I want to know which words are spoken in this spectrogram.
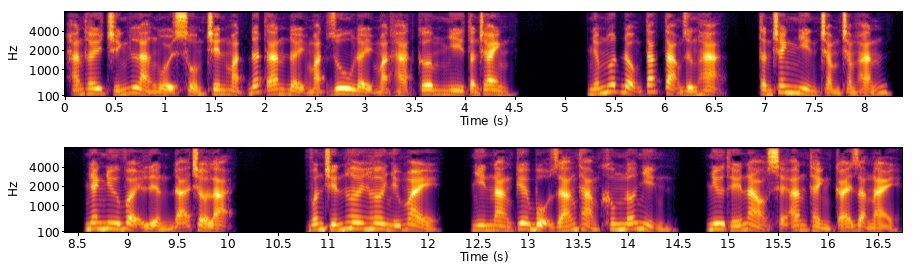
hắn thấy chính là ngồi xổm trên mặt đất ăn đầy mặt du đầy mặt hạt cơm nhi tần tranh. Nhấm nuốt động tác tạm dừng hạ, tần tranh nhìn chằm chằm hắn, nhanh như vậy liền đã trở lại. Vân Chiến hơi hơi như mày, nhìn nàng kia bộ dáng thảm không nỡ nhìn, như thế nào sẽ ăn thành cái dạng này.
